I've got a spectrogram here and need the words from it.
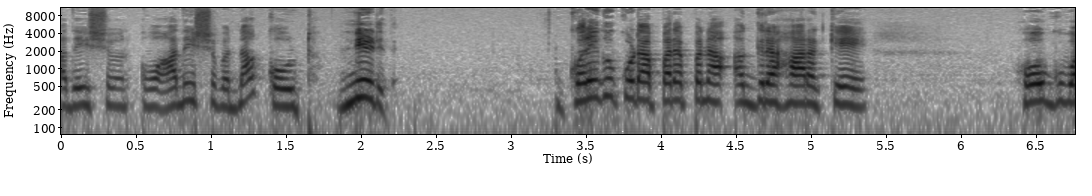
ಆದೇಶ, ಆದೇಶವನ್ನ ಕೋರ್ಟ್ ನೀಡಿದೆ. ಕೊನೆಗೂ ಕೂಡ ಪರಪ್ಪನ ಅಗ್ರಹಾರಕ್ಕೆ ಹೋಗುವ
